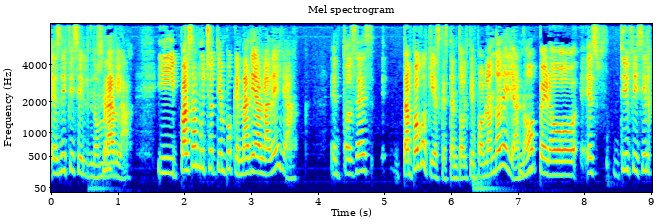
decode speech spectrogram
es difícil nombrarla y pasa mucho tiempo que nadie habla de ella. Entonces, tampoco quieres que estén todo el tiempo hablando de ella, ¿no? Pero es difícil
